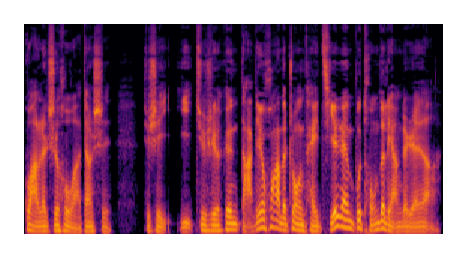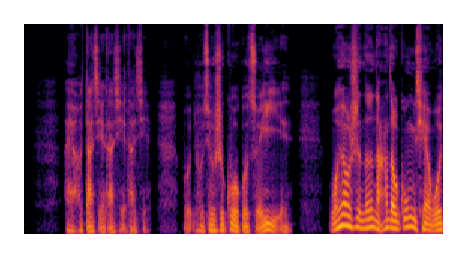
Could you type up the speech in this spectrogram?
挂了之后啊，当时就是一就是跟打电话的状态截然不同的两个人啊。哎呦，大姐大姐大姐，我我就是过过嘴瘾。我要是能拿到工钱，我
